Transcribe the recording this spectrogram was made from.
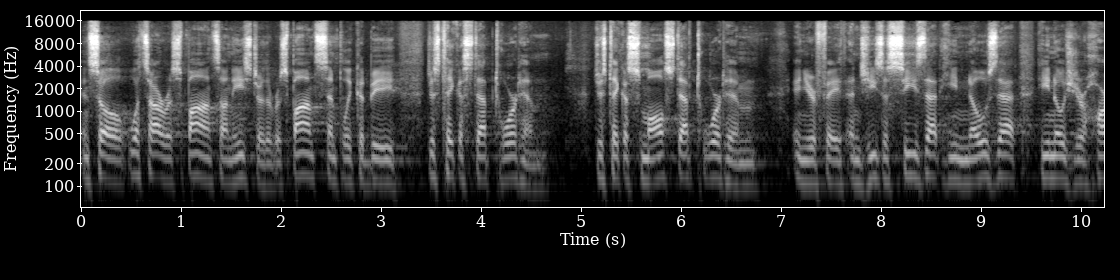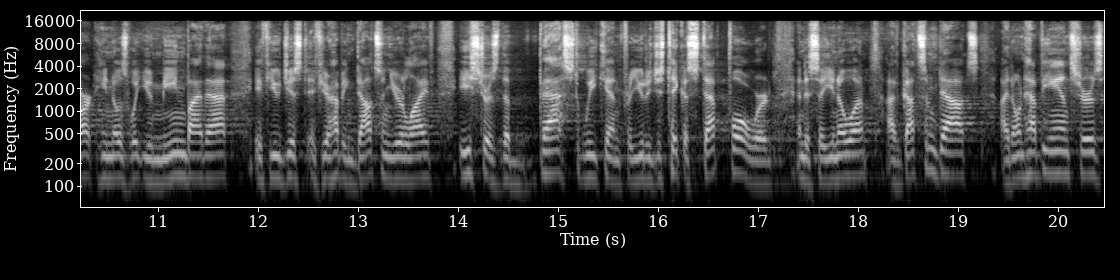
And so, what's our response on Easter? The response simply could be just take a step toward Him. Just take a small step toward Him in your faith. And Jesus sees that. He knows that. He knows your heart. He knows what you mean by that. If you just, if you're having doubts in your life, Easter is the best weekend for you to just take a step forward and to say, you know what? I've got some doubts. I don't have the answers.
